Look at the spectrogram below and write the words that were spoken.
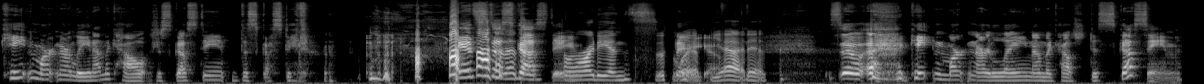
Kate and Martin are laying on the couch, disgusting, disgusting. it's disgusting. Freudian slip. There you go. Yeah, it is. So uh, Kate and Martin are laying on the couch discussing.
